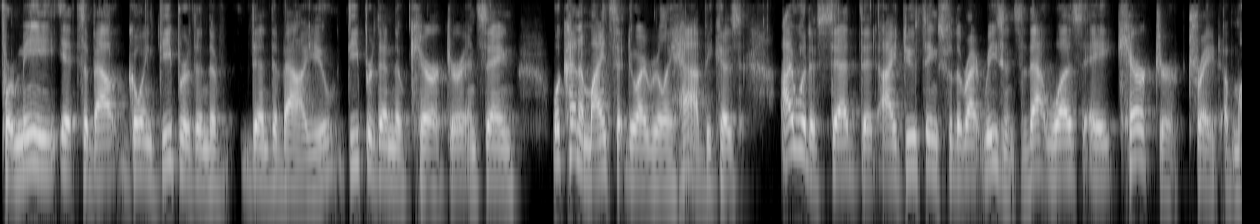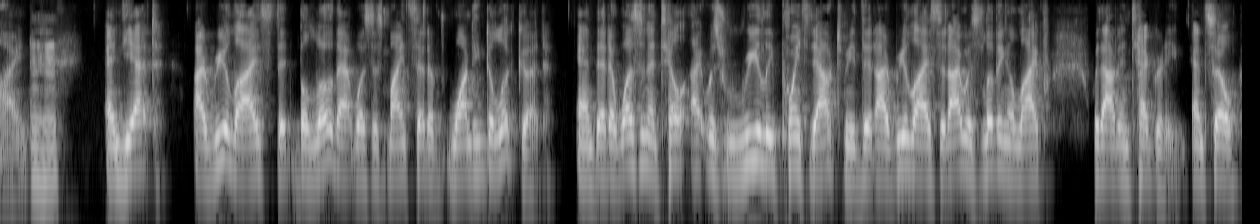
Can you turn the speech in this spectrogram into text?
for me, it's about going deeper than the than the value, deeper than the character, and saying, what kind of mindset do I really have? Because I would have said that I do things for the right reasons. That was a character trait of mine. Mm-hmm. And yet I realized that below that was this mindset of wanting to look good and that it wasn't until it was really pointed out to me that I realized that I was living a life without integrity. And so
